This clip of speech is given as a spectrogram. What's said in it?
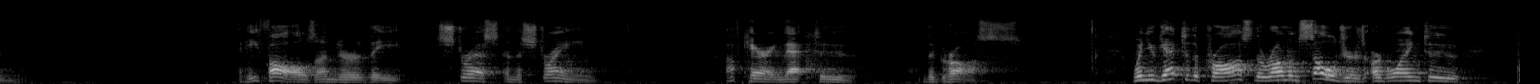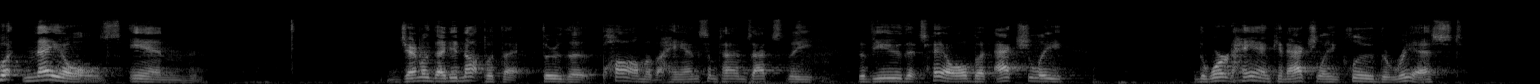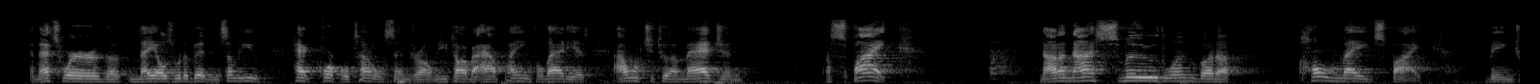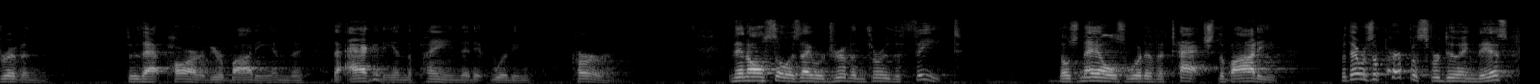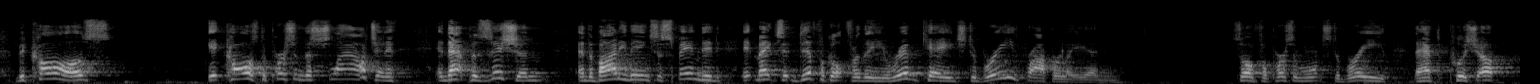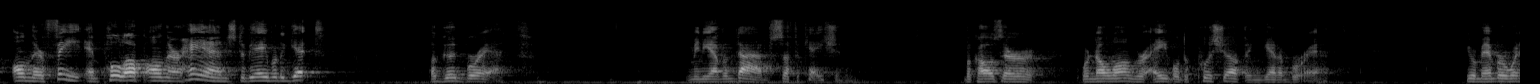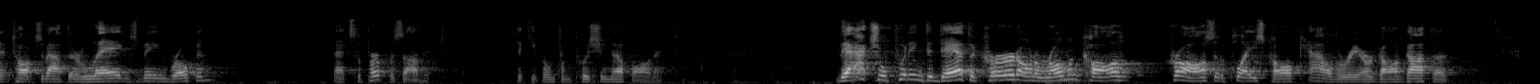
And he falls under the stress and the strain of carrying that to the cross. When you get to the cross, the Roman soldiers are going to put nails in. Generally, they did not put that through the palm of the hand. Sometimes that's the, the view that's held, but actually, the word hand can actually include the wrist, and that's where the nails would have been. Some of you had corporal tunnel syndrome. You talk about how painful that is. I want you to imagine a spike not a nice, smooth one, but a homemade spike being driven through that part of your body and the, the agony and the pain that it would incur. And then also, as they were driven through the feet, those nails would have attached the body. But there was a purpose for doing this because it caused the person to slouch. And if in that position, and the body being suspended, it makes it difficult for the rib cage to breathe properly. And so, if a person wants to breathe, they have to push up on their feet and pull up on their hands to be able to get a good breath. Many of them died of suffocation because they were no longer able to push up and get a breath. You remember when it talks about their legs being broken? That's the purpose of it to keep them from pushing up on it. The actual putting to death occurred on a Roman cross at a place called Calvary or Golgotha.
